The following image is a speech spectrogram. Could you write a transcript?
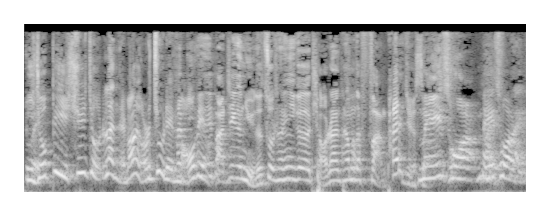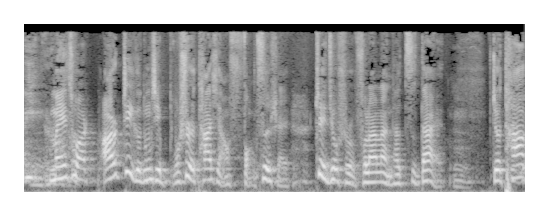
你就必须就烂仔帮友就这毛病得。把这个女的做成一个挑战他们的反派角色。没错，没错，没错。而这个东西不是他想讽刺谁，这就是弗兰兰他自带的。嗯，就他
